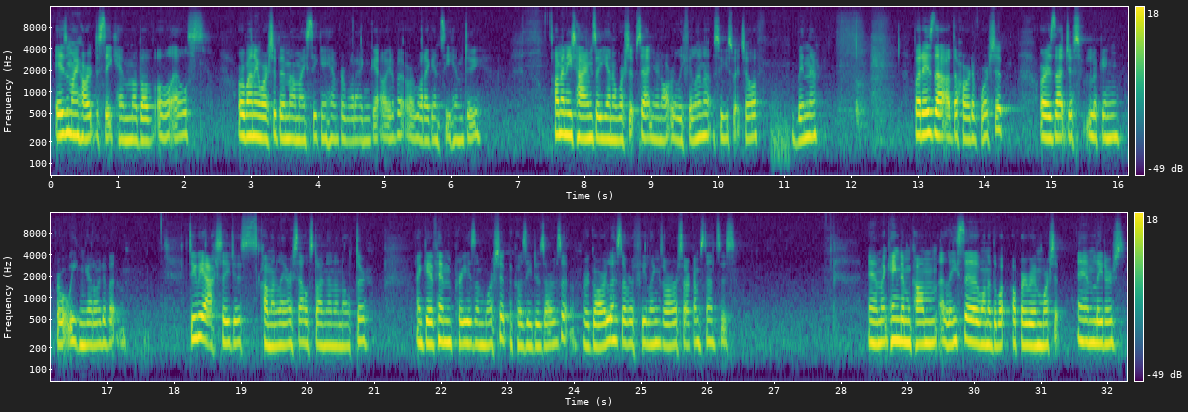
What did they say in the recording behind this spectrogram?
Is my heart to seek Him above all else? Or when I worship Him, am I seeking Him for what I can get out of it or what I can see Him do? How many times are you in a worship set and you're not really feeling it, so you switch off? I've been there. But is that at the heart of worship? Or is that just looking for what we can get out of it? Do we actually just come and lay ourselves down on an altar and give Him praise and worship because He deserves it, regardless of our feelings or our circumstances? Um, at Kingdom Come, Elisa, one of the upper room worship um, leaders,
